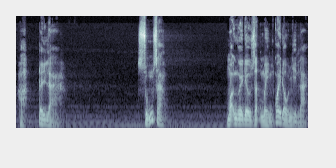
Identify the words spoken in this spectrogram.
Hả, đây là Súng sao? Mọi người đều giật mình quay đầu nhìn lại.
